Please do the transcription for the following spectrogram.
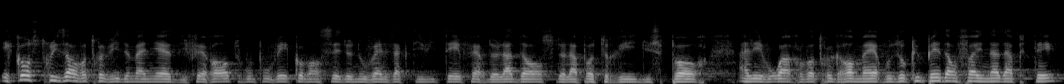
Et construisant votre vie de manière différente, vous pouvez commencer de nouvelles activités, faire de la danse, de la poterie, du sport, aller voir votre grand-mère, vous occuper d'enfants inadaptés,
